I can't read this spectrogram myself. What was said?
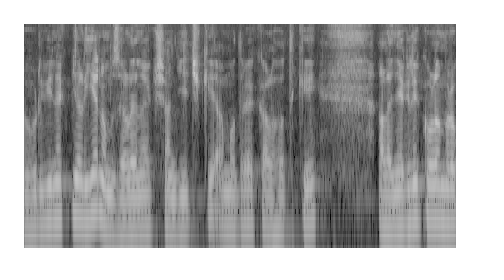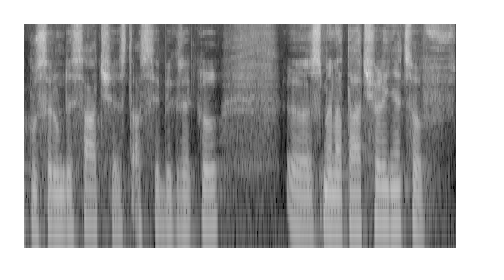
Hudvínek měl jenom zelené kšandičky a modré kalhotky, ale někdy kolem roku 76 asi bych řekl, Eh, jsme natáčeli něco v,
